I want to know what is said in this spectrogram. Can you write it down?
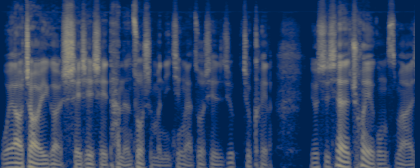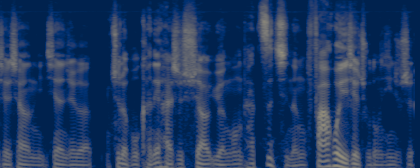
我要招一个谁谁谁，他能做什么，你进来做些就就可以了。尤其现在创业公司嘛，而且像你现在这个俱乐部，肯定还是需要员工他自己能发挥一些主动性，就是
